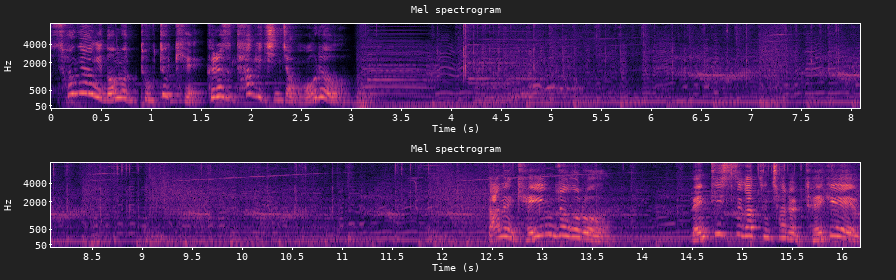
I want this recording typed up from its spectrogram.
성향이 너무 독특해. 그래서 타기 진짜 어려워. 나는 개인적으로 멘티스 같은 차를 되게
